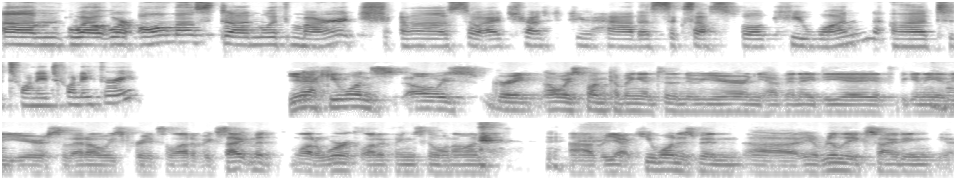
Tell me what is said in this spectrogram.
Um, well, we're almost done with March. Uh, so I trust you had a successful Q1 uh, to 2023. Yeah, Q1's always great, always fun coming into the new year, and you have NADA at the beginning mm-hmm. of the mm-hmm. year, so that always creates a lot of excitement, a lot of work, a lot of things going on. Uh, but yeah, Q1 has been uh, you know really exciting. Know,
